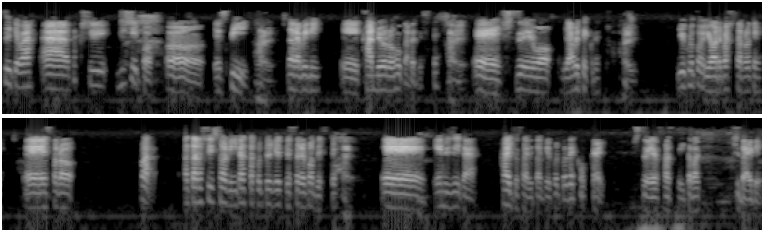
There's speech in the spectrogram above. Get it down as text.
ついては、あー私自身と、お SP、はい。並びに、えー、官僚の方からですね、はい。えー、出演をやめてくれとはい。いうことを言われましたので、えー、その、まあ、新しい総理になったことによって、それもですね、はい。えー、NG が解除されたということで、今回出演をさせていただく次第で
